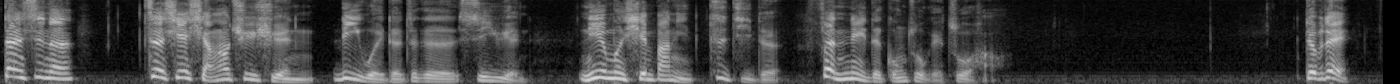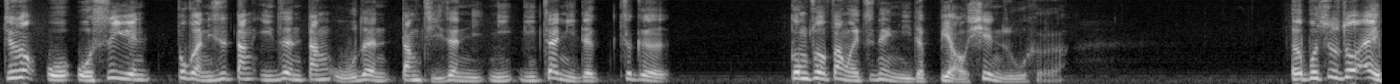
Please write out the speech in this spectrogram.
但是呢，这些想要去选立委的这个市议员，你有没有先把你自己的分内的工作给做好？对不对？就是说我我市议员，不管你是当一任、当五任、当几任，你你你在你的这个工作范围之内，你的表现如何？而不是说，哎。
